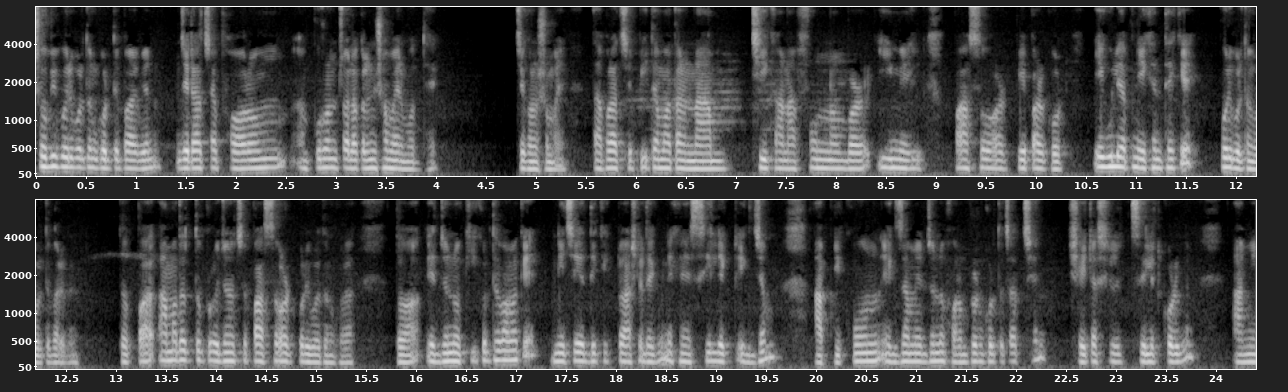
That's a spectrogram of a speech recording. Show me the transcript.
ছবি পরিবর্তন করতে পারবেন, যেটা হচ্ছে ফর্ম পূরণ চলাকালীন সময়ের মধ্যে যে কোনো সময়। তারপর হচ্ছে পিতামাতার নাম, ঠিকানা, phone number email password, paper code, এগুলি আপনি এখান থেকে পরিবর্তন করতে পারবেন। তো আমাদের তো প্রয়োজন হচ্ছে পাসওয়ার্ড পরিবর্তন করা। তো এর জন্য কি করতে হবে আমাকে? নিচের দিকে একটু আসলে দেখবেন, এখানে সিলেক্ট এক্সাম। আপনি কোন এক্সামের জন্য ফর্ম পূরণ করতে চাচ্ছেন সেইটা সিলেক্ট করবেন। আমি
